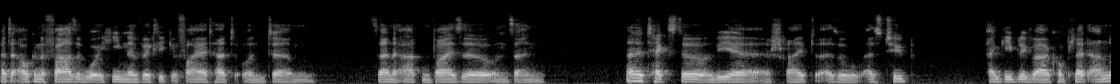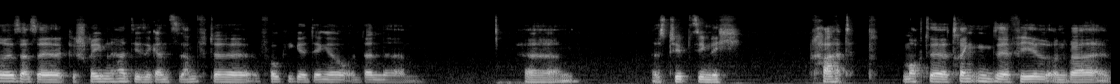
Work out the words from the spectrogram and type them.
hatte auch eine Phase, wo ich ihn dann wirklich gefeiert hat und ähm, seine Art und Weise und sein, seine Texte und wie er schreibt. Also als Typ angeblich war er komplett anderes, als er geschrieben hat, diese ganz sanfte, folkige Dinge und dann ähm, ähm, als Typ ziemlich hart, mochte trinken sehr viel und war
